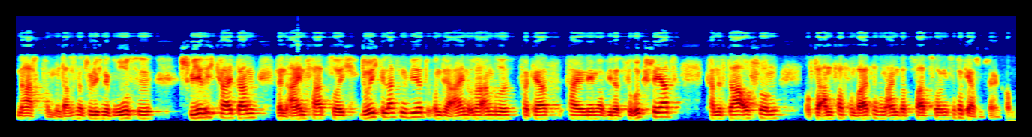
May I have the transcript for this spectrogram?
nachkommen. Und das ist natürlich eine große Schwierigkeit dann, wenn ein Fahrzeug durchgelassen wird und der ein oder andere Verkehrsteilnehmer wieder zurückschert, kann es da auch schon auf der Anfahrt von weiteren Einsatzfahrzeugen zu Verkehrsunfällen kommen.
